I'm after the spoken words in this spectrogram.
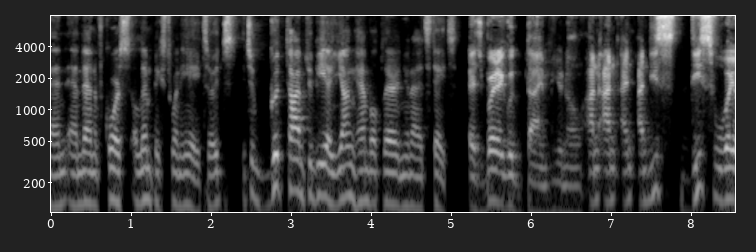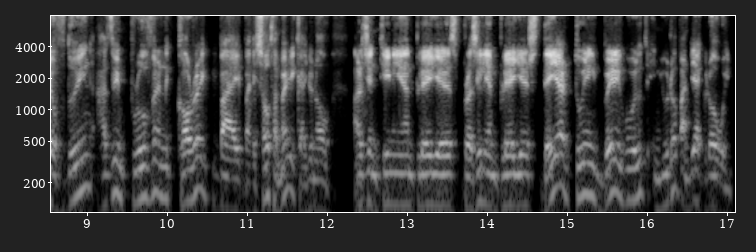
And and then of course Olympics 28. So it's it's a good time to be a young handball player in the United States. It's very good time, you know, and and and, and this this way of doing has been proven correct by by South America, you know. Argentinian players, Brazilian players, they are doing very good in Europe and they are growing.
